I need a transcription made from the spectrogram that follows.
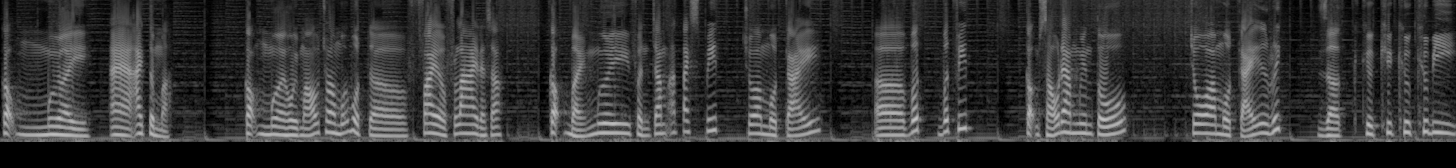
Cộng 10 À item à? Cộng 10 hồi máu cho mỗi một uh, Firefly là sao? Cộng 70% attack speed Cho một cái uh, vớt, vớt fit Cộng 6 đam nguyên tố Cho một cái Rick The QB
